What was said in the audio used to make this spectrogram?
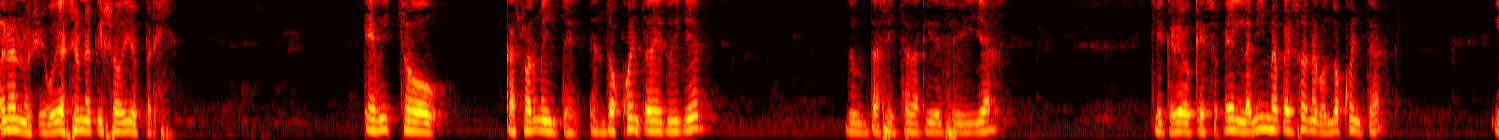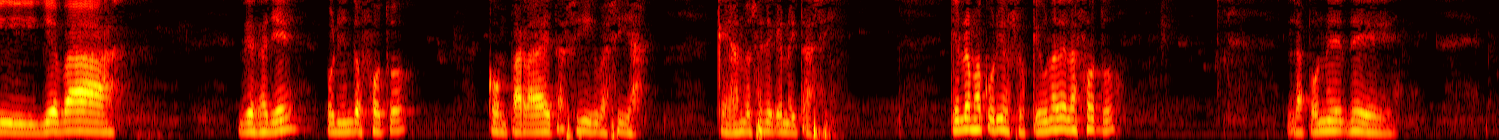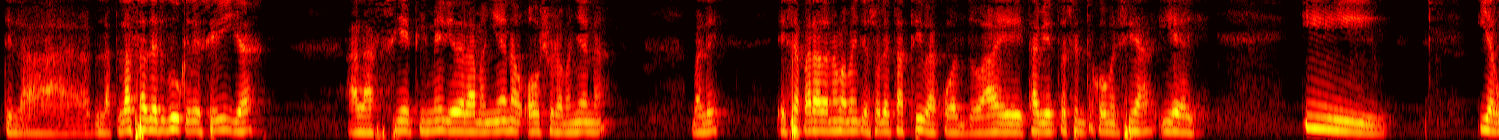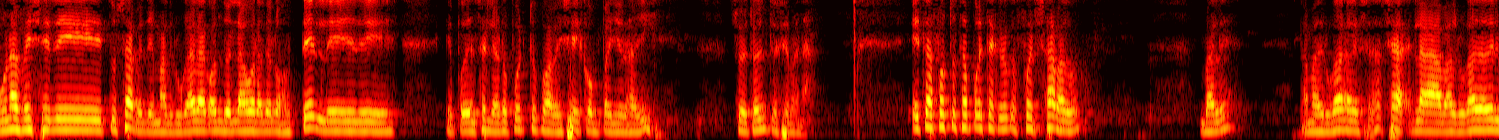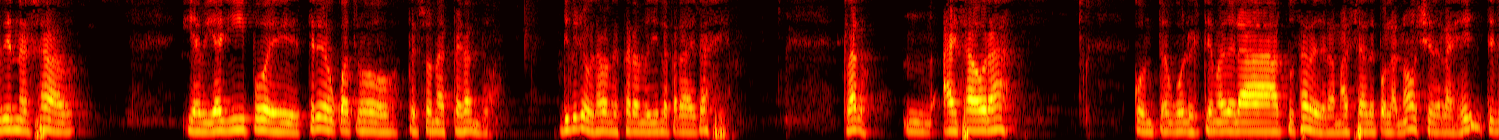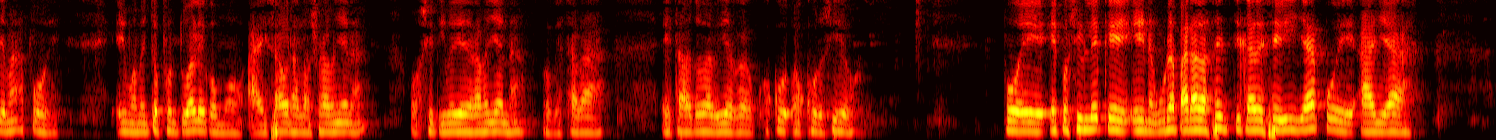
Buenas noches, voy a hacer un episodio express. He visto casualmente en dos cuentas de Twitter de un taxista de aquí de Sevilla, que creo que es la misma persona con dos cuentas, y lleva desde ayer poniendo fotos con paradas de taxi vacías, quejándose de que no hay taxi. ¿Qué es lo más curioso? Que una de las fotos la pone de de la, Plaza del Duque de Sevilla a las siete y media de la mañana, ocho de la mañana, ¿vale? Esa parada normalmente suele estar activa cuando hay, está abierto el centro comercial y hay. Y, y algunas veces de, tú sabes, de madrugada cuando es la hora de los hoteles, de, que pueden ser el aeropuerto, pues a veces hay compañeros allí, sobre todo entre semanas. Esta foto está puesta, creo que fue el sábado, ¿vale? La madrugada del, la madrugada del viernes al sábado y había allí pues tres o cuatro personas esperando. Digo yo que estaban esperando allí en la parada de taxi. Claro, mm, a esa hora, con todo el tema de la, tú sabes, de la marcha de por la noche, de la gente y demás, pues en momentos puntuales como a esa hora, a las 8 de la mañana, o siete y media de la mañana, porque estaba, estaba todavía oscurecido pues es posible que en alguna parada céntrica de Sevilla pues haya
